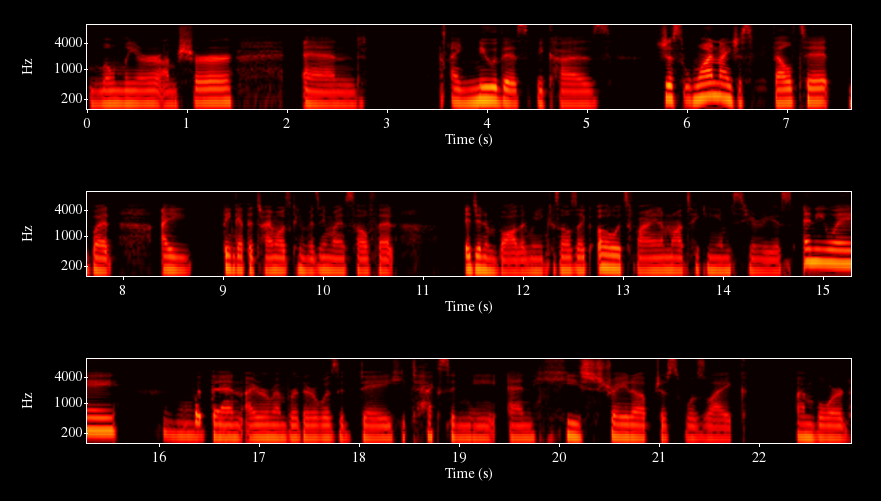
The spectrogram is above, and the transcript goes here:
lonelier I'm sure and I knew this because just one I just felt it but I think at the time I was convincing myself that it didn't bother me because I was like, oh, it's fine. I'm not taking him serious anyway. Mhm. But then I remember there was a day he texted me and he straight up just was like, I'm bored.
